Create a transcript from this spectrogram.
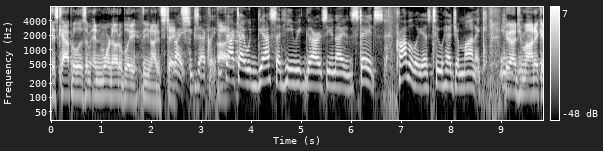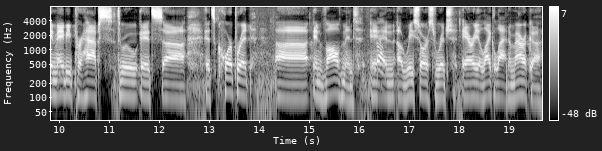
is capitalism, and more notably, the United States. Right, exactly. In Uh, fact, I would guess that he regards the United States probably as too hegemonic. Too hegemonic, and maybe perhaps through its uh, its corporate uh, involvement in Right. a resource-rich area like Latin America,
